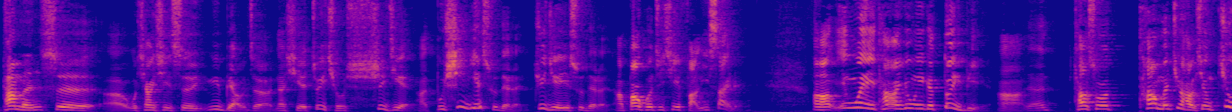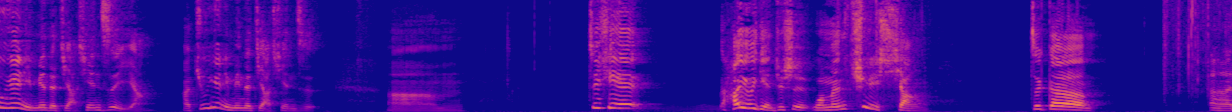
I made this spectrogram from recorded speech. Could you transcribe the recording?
他们是呃，我相信是预表着那些追求世界啊、不信耶稣的人、拒绝耶稣的人啊，包括这些法利赛人啊，因为他用一个对比啊，呃，他说他们就好像旧约里面的假先知一样啊，旧约里面的假先知啊，这些。还有一点就是，我们去想这个呃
